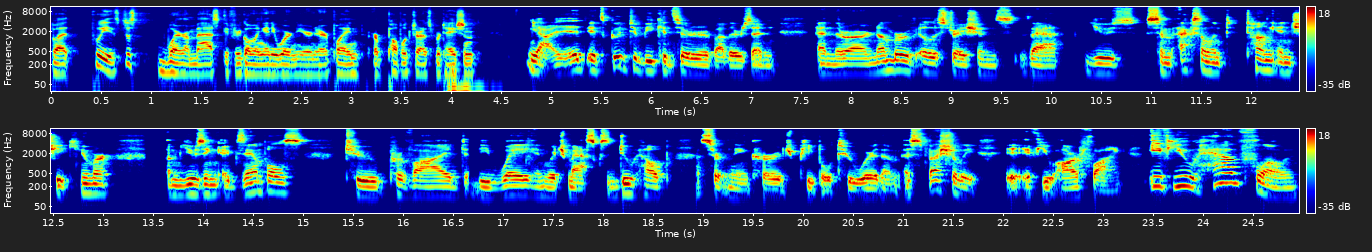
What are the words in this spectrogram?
But please just wear a mask if you're going anywhere near an airplane or public transportation. Yeah, it, it's good to be considerate of others, and and there are a number of illustrations that use some excellent tongue in cheek humor. I'm using examples to provide the way in which masks do help certainly encourage people to wear them, especially if you are flying. If you have flown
